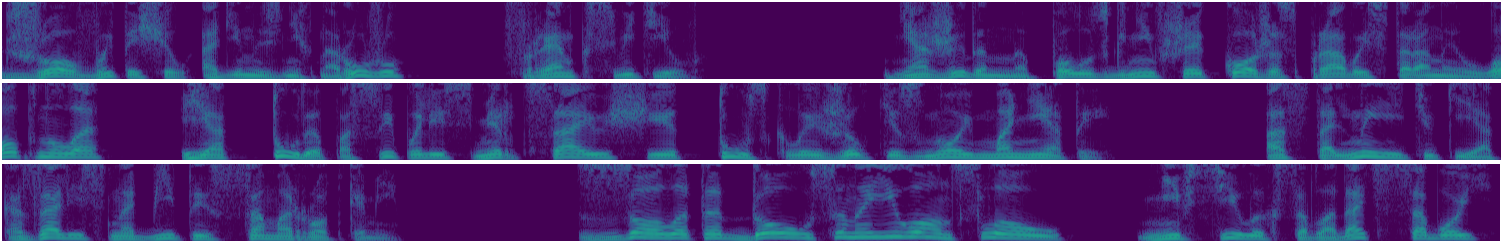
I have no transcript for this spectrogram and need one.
Джо вытащил один из них наружу, Фрэнк светил. Неожиданно полусгнившая кожа с правой стороны лопнула, и оттуда посыпались мерцающие тусклой желтизной монеты. Остальные тюки оказались набиты самородками. «Золото Доусона и Онслоу!» Не в силах совладать с собой,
